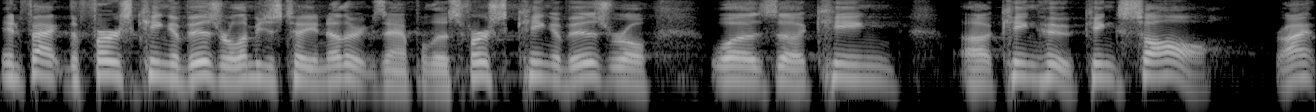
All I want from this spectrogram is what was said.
In fact, the first king of Israel, let me just tell you another example of this. First king of Israel was uh, King, uh, King who? King Saul, right?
